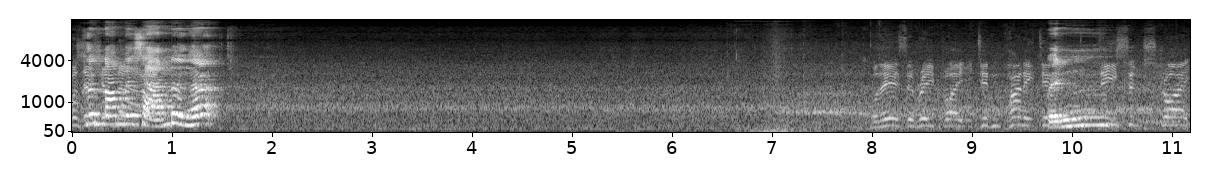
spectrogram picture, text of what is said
for the ขึ้น opposition นำเป็น now? สามหนึ่งฮะ Well, here's the replay. He didn't panic, did เป็น he? Decent strike.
